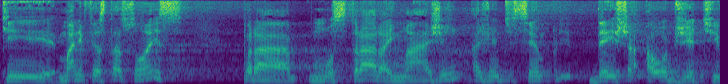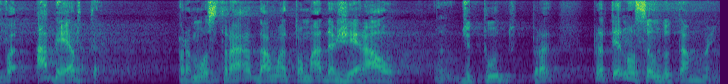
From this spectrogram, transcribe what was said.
que manifestações para mostrar a imagem, a gente sempre deixa a objetiva aberta para mostrar, dar uma tomada geral né, de tudo, para ter noção do tamanho.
